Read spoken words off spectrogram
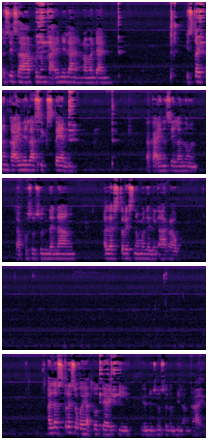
Kasi sa hapon ng kain nila, Ramadan, start ng kain nila 6.10. Kakain na sila noon. Tapos susundan ng alas 3 ng madaling araw. Alas 3 o kaya 2.30. Yun yung susunod nilang kain.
